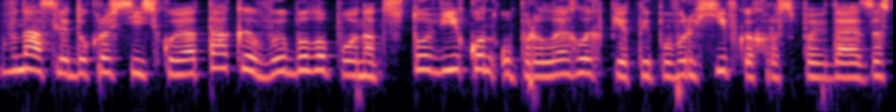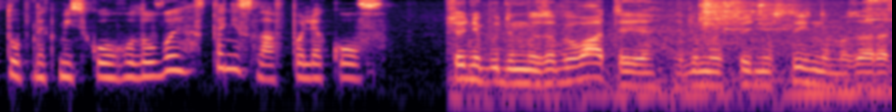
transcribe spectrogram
Внаслідок російської атаки вибило понад 100 вікон у прилеглих п'ятиповерхівках, розповідає заступник міського голови Станіслав Поляков. Сьогодні будемо забивати. Я думаю, сьогодні встигнемо. Зараз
